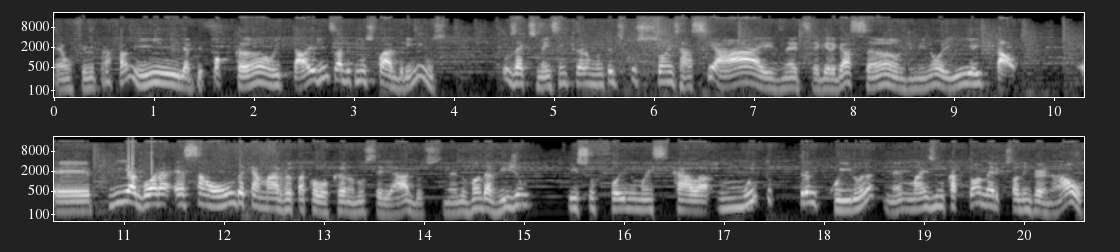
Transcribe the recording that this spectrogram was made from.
É um filme pra família, pipocão e tal. E a gente sabe que nos quadrinhos os X-Men sempre tiveram muitas discussões raciais, né, de segregação, de minoria e tal. É, e agora, essa onda que a Marvel está colocando nos seriados, né, no WandaVision, isso foi numa escala muito tranquila, né, mas no Capitão América Soda Invernal,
